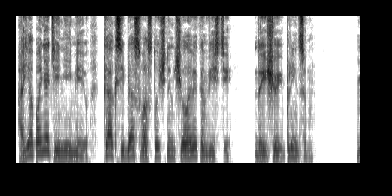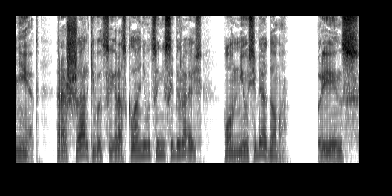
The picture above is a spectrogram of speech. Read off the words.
А я понятия не имею, как себя с восточным человеком вести, да еще и принцем. Нет, расшаркиваться и раскланиваться не собираюсь». Он не у себя дома. Принц,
